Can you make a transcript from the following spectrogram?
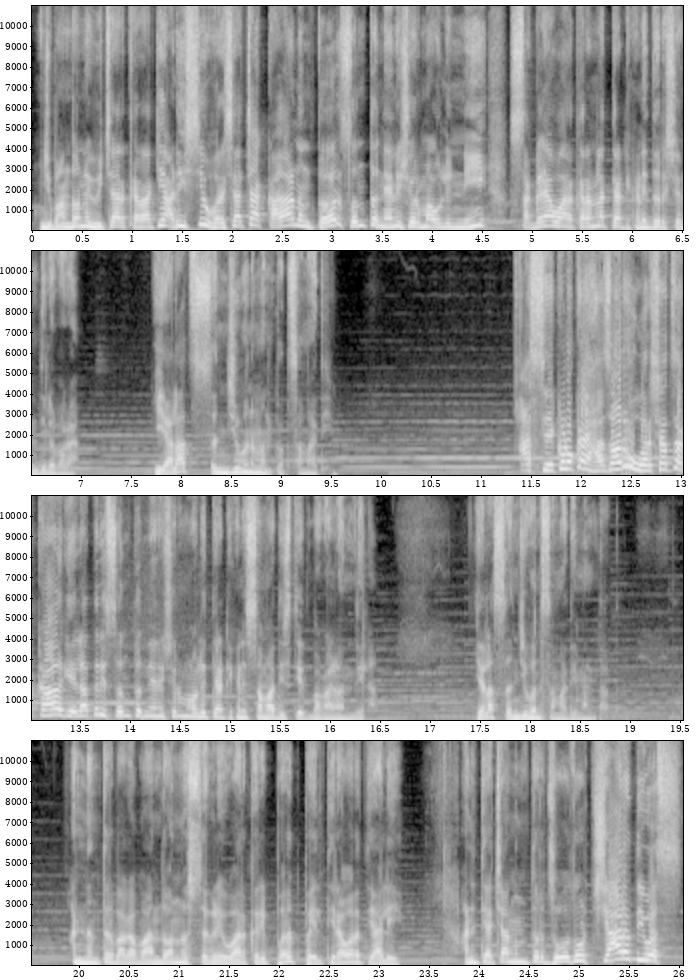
म्हणजे बांधवांना विचार करा की अडीचशे वर्षाच्या काळानंतर संत ज्ञानेश्वर माऊलींनी सगळ्या वारकऱ्यांना त्या ठिकाणी दर्शन दिलं बघा. यालाच संजीवन म्हणतात समाधी. आज शेकडो काय हजारो वर्षाचा काळ गेला तरी संत ज्ञानेश्वर माऊली त्या ठिकाणी समाधी स्थित बघा दिला. याला संजीवन समाधी म्हणतात. आणि नंतर बघा बांधवांनो सगळे वारकरी परत पैलतीरावरती आले. आणि त्याच्यानंतर जवळजवळ चार दिवस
